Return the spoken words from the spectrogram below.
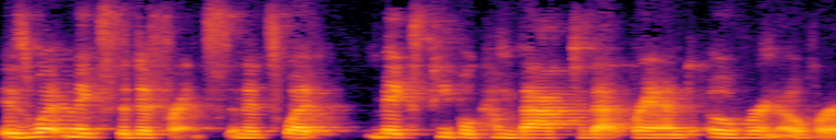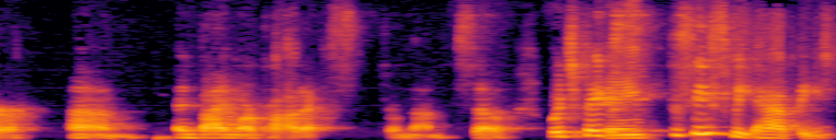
is what makes the difference. And it's what makes people come back to that brand over and over um, and buy more products from them. So, which makes thank, the C suite happy.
